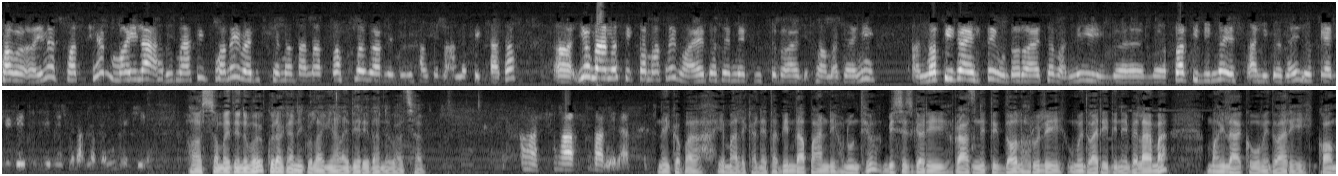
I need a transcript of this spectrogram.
होइन सक्षम महिलाहरूमाथि सधैँभरि क्षमतामा प्रश्न गर्ने जुन खालको मानसिकता छ यो मानसिकता मात्रै भएको चाहिँ नेतृत्व रहेको ठाउँमा चाहिँ नि नतिजा यस्तै हुँदो रहेछ भन्ने प्रतिबिम्ब यसपालिको चाहिँ यो क्यान्डिडेट पनि देखियो। हस् समय दिनुभयो। कुराकानीको लागि यहाँलाई धेरै धन्यवाद छ। नेकपा एमालेका नेता बिन्दा पाण्डे हुनुहुन्थ्यो। विशेष गरी राजनीतिक दलहरूले उम्मेद्वारी दिने बेलामा महिलाको उम्मेद्वारी कम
